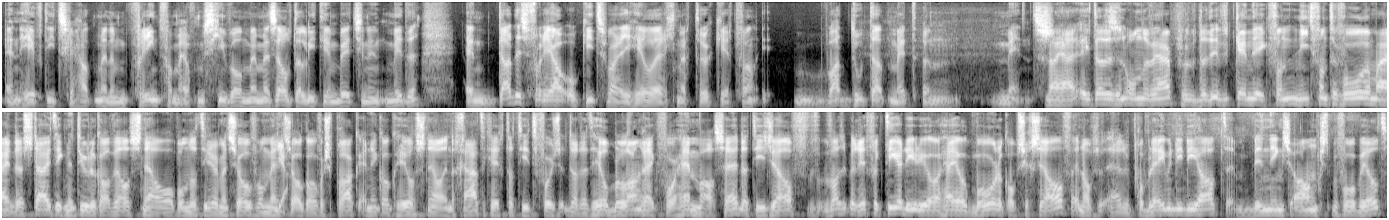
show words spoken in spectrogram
En heeft iets gehad met een vriend van mij, of misschien wel met mezelf. Dat liet hij een beetje in het midden. En dat is voor jou ook iets waar je heel erg naar terugkeert. Van, wat doet dat met een mens? Nou ja, ik, dat is een onderwerp. Dat kende ik van, niet van tevoren. Maar daar stuitte ik natuurlijk al wel snel op. Omdat hij er met zoveel mensen Ja. ook over sprak. En ik ook heel snel in de gaten kreeg dat, hij het, voor, dat het heel belangrijk voor hem was. Hè? Dat hij zelf was, reflecteerde hij ook behoorlijk op zichzelf. En op eh, de problemen die hij had. En bindingsangst bijvoorbeeld.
